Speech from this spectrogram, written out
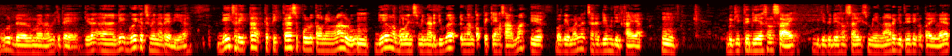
Udah lumayan lama kita ya. Kita eh, dia gue ikut seminarnya dia. Dia cerita ketika 10 tahun yang lalu Hmm. dia ngebawain seminar juga dengan topik yang sama, Iya. bagaimana cara dia menjadi kaya. Hmm. Begitu dia selesai, begitu dia selesai seminar gitu ya dia ke toilet.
